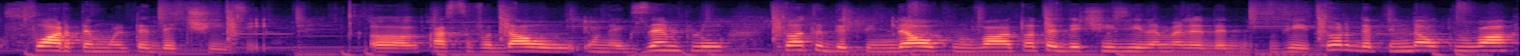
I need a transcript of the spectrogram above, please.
foarte multe decizii. Uh, ca să vă dau un exemplu, toate depindeau cumva, toate deciziile mele de viitor depindeau cumva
